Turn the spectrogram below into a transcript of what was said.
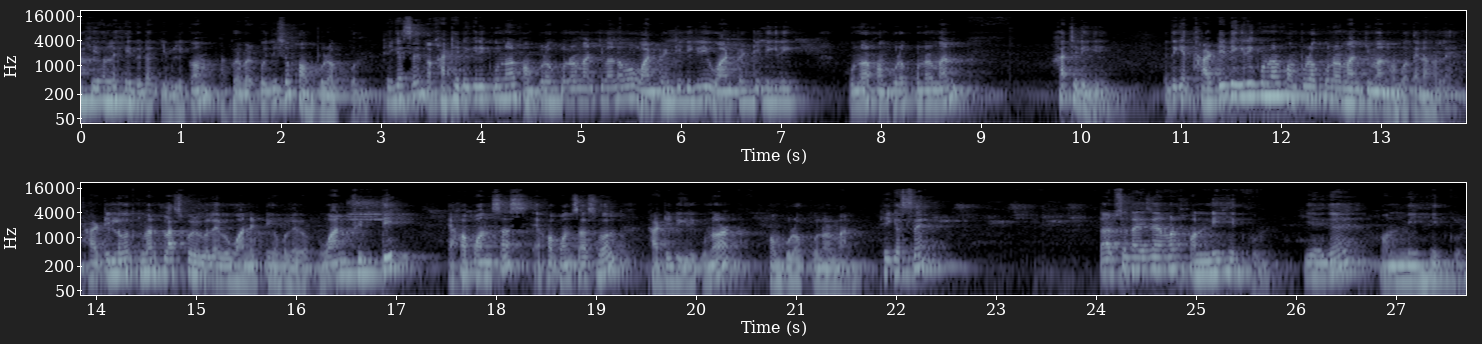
আশী হ'লে সেই দুটা কি বুলি ক'ম? আকৌ এবাৰ কৈ দিছোঁ সম্পূৰক কোণ। ঠিক আছে? তো ষাঠি ডিগ্ৰী কোণৰ সম্পূৰক কোণৰ মান কিমান হ'ব? One twenty degree. One twenty degree কোণৰ সম্পূৰক কোণৰ মান ষাঠি ডিগ্ৰী। গতিকে থাৰ্টি ডিগ্ৰী কোণৰ সম্পূৰক কোণৰ মান কিমান হ'ব তেনেহ'লে? থাৰ্টিৰ লগত কিমান প্লাছ কৰিব লাগিব? ওৱান এইট্টি হ'ব লাগিব। ওৱান ফিফটি এশ পঞ্চাছ এশ পঞ্চাছ হ'ল থাৰ্টি ডিগ্ৰী কোণৰ সম্পূৰক কোণৰ মান। ঠিক আছে? তাৰপিছত আহি যায় আমাৰ সন্নিহিত কোণ। কি আহি যায়? সন্নিহিত কোণ।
